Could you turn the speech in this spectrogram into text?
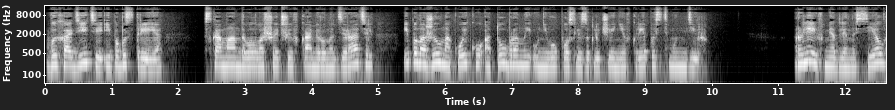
«Выходите и побыстрее», — скомандовал вошедший в камеру надзиратель и положил на койку отобранный у него после заключения в крепость мундир. Рылеев медленно сел,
